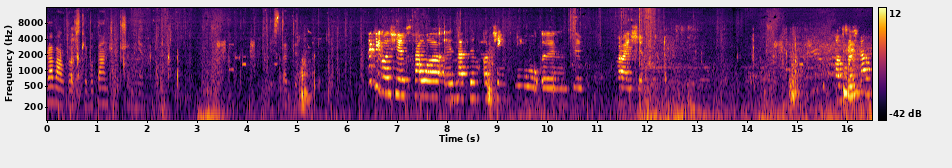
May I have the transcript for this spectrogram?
Prawa autorskie, bo tańczą przy mnie. Niestety. Takiego się stało e, na tym odcinku, e, tym wczorajszym. Którym? coś tam?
